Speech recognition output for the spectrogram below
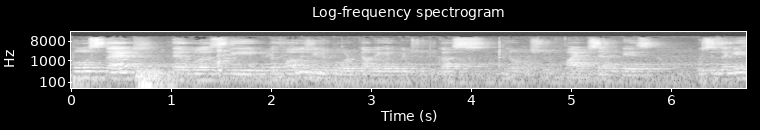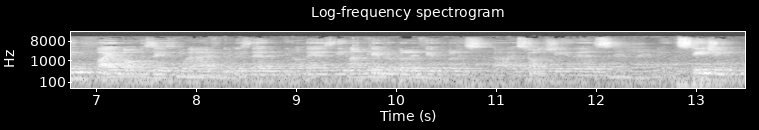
post that, there was the pathology report coming in, which took us, you know, five to seven days, which is again five longest days of my life because then, you know, there's the unfavorable and favorable his, uh, histology, there's the staging,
